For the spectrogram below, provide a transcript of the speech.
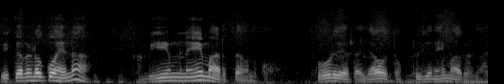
विकर्ण को है ना? भीम नहीं मारता उनको। छोड़ देता जाओ तुम तुझे नहीं मारूँगा।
